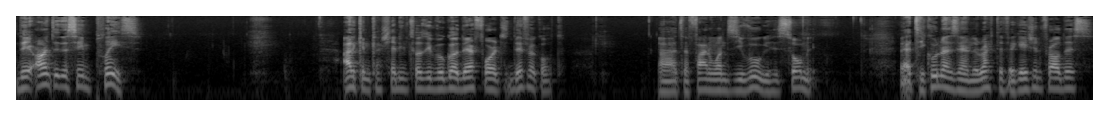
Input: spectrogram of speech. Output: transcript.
they aren't in the same place. Therefore, it's difficult uh, to find one zivug, his soulmate. והתיקון and the rectification for all this,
